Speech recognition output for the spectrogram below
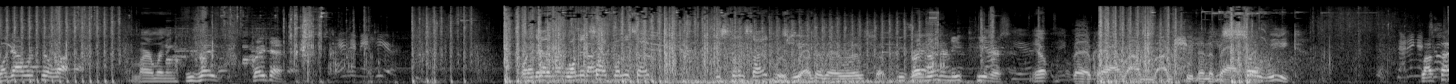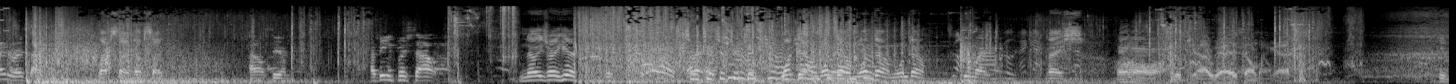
one guy went to the left. I'm armoring. He's right, right there. Enemy here. One down. One inside. One inside. He's still inside. He's the weak. other guy was. He's right here? underneath Peter. Yep. Okay, okay. I'm, I'm, I'm shooting in the He's back. so weak. Left side or right side? Left side. Left side. I don't see him. I think he pushed out. No, he's right here. Two, two, two, two, two. One down. One down. One down. One down. Team wipe. Nice. Oh, good job, guys. Oh my gosh. Get,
